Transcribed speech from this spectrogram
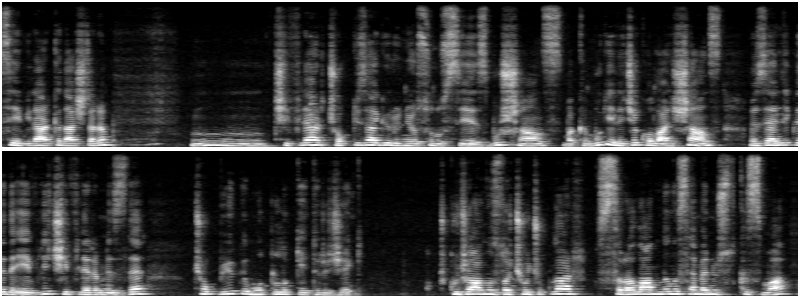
Sevgili arkadaşlarım. Hmm, çiftler çok güzel görünüyorsunuz siz. Bu şans bakın bu gelecek olan şans özellikle de evli çiftlerimizde çok büyük bir mutluluk getirecek. Kucağınızda çocuklar sıralandınız hemen üst kısma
